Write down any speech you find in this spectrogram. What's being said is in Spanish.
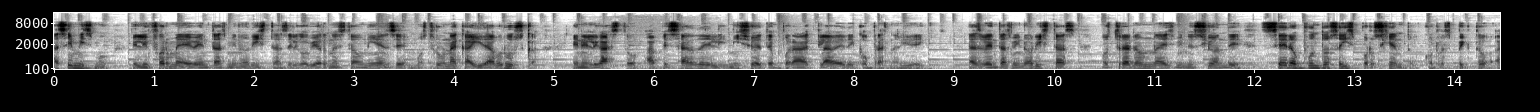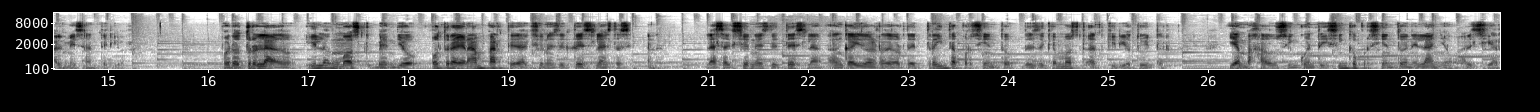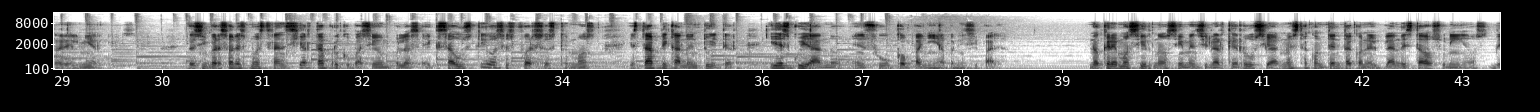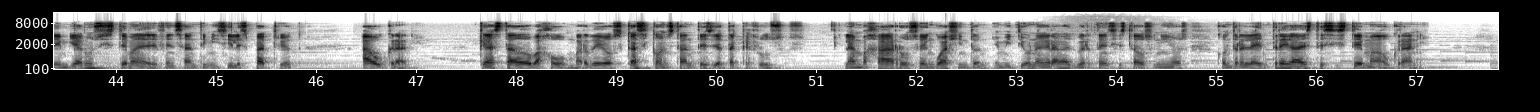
Asimismo, el informe de ventas minoristas del gobierno estadounidense mostró una caída brusca en el gasto a pesar del inicio de temporada clave de compras navideñas. Las ventas minoristas mostraron una disminución de 0.6% con respecto al mes anterior. Por otro lado, Elon Musk vendió otra gran parte de acciones de Tesla esta semana. Las acciones de Tesla han caído alrededor de 30% desde que Musk adquirió Twitter y han bajado un 55% en el año al cierre del miércoles. Los inversores muestran cierta preocupación por los exhaustivos esfuerzos que Musk está aplicando en Twitter y descuidando en su compañía principal. No queremos irnos sin mencionar que Rusia no está contenta con el plan de Estados Unidos de enviar un sistema de defensa antimisiles Patriot a Ucrania, que ha estado bajo bombardeos casi constantes de ataques rusos. La embajada rusa en Washington emitió una grave advertencia a Estados Unidos contra la entrega de este sistema a Ucrania.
